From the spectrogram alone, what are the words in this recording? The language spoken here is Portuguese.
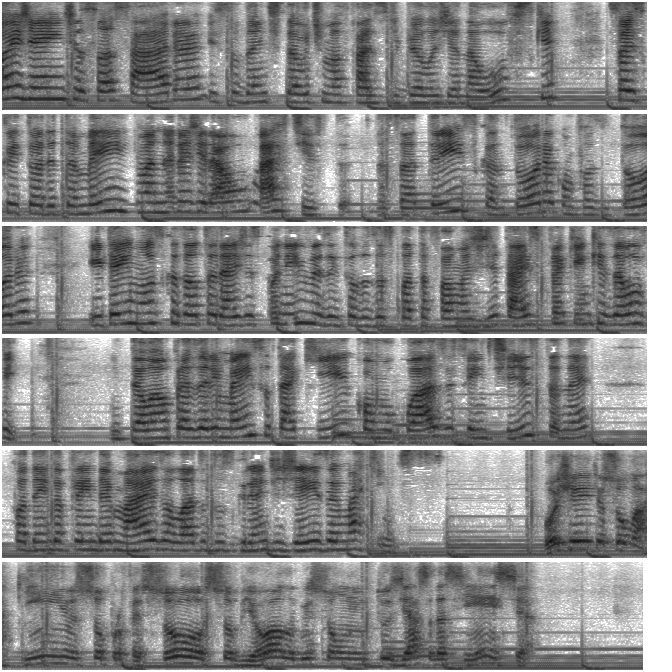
Oi, gente, eu sou a Sara, estudante da última fase de Biologia na UFSC. Sou escritora também, de maneira geral, artista. Eu sou atriz, cantora, compositora e tenho músicas autorais disponíveis em todas as plataformas digitais para quem quiser ouvir. Então é um prazer imenso estar aqui como quase cientista, né? Podendo aprender mais ao lado dos grandes Geisa e Marquinhos. Oi, gente, eu sou Marquinhos, sou professor, sou biólogo e sou um entusiasta da ciência.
